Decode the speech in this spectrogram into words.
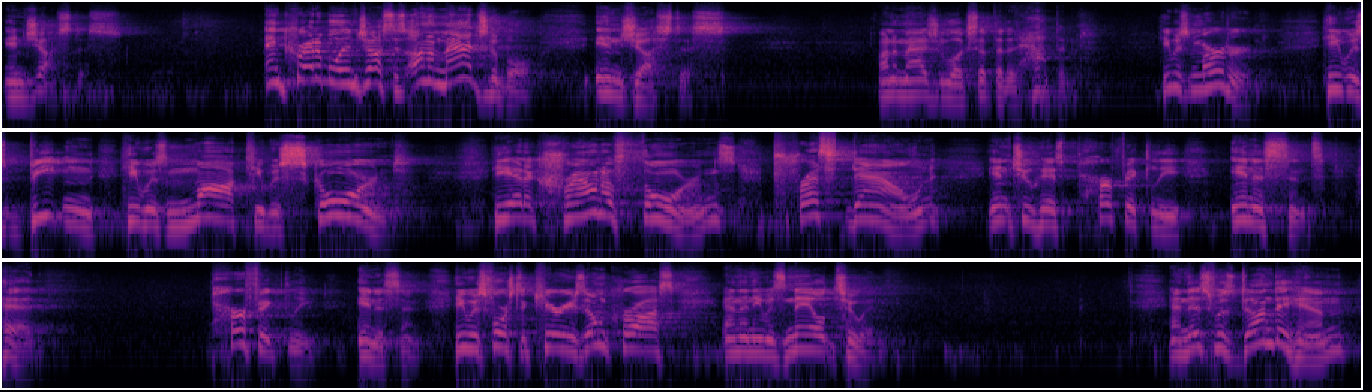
injustice. Incredible injustice, unimaginable injustice. unimaginable except that it happened. He was murdered. He was beaten. He was mocked. He was scorned. He had a crown of thorns pressed down into his perfectly innocent head. Perfectly innocent. He was forced to carry his own cross and then he was nailed to it. And this was done to him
